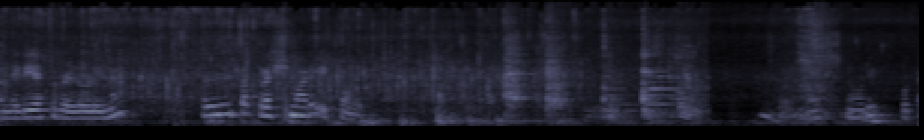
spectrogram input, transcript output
ಒಂದು ಬೆಳ್ಳುಳ್ಳಿನ ಸ್ವಲ್ಪ ಕ್ರಷ್ ಮಾಡಿ ಇಟ್ಕೊಂಡು ನೆಕ್ಸ್ಟ್ ನೋಡಿ ಪುಟ್ಟ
